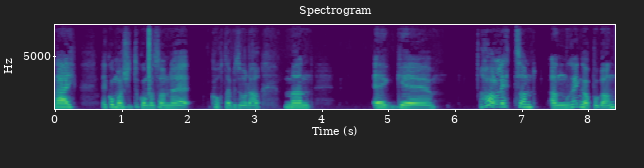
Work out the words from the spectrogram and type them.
nei, det kommer ikke til å komme sånne korte episoder. Men jeg har litt sånn endringer på gang.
